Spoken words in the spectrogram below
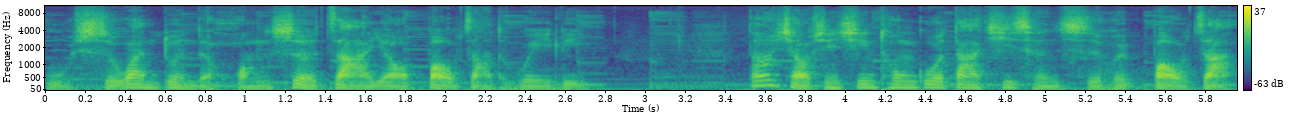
五十万吨的黄色炸药爆炸的威力。当小行星通过大气层时会爆炸，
